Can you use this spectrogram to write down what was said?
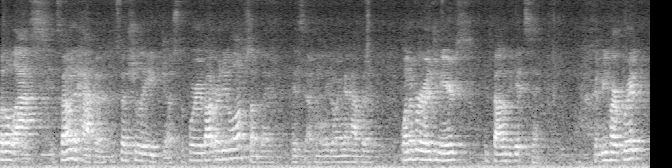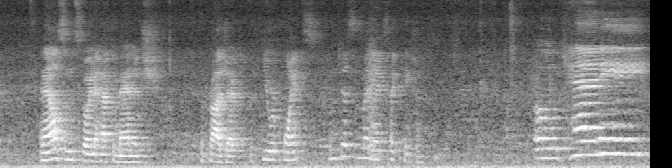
But alas, it's bound to happen, especially just before you're about ready to launch something. It's definitely going to happen. One of our engineers is bound to get sick. It's going to be heartbreak, and Allison's going to have to manage the project with fewer points and just as many expectations. Oh, Kenny,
